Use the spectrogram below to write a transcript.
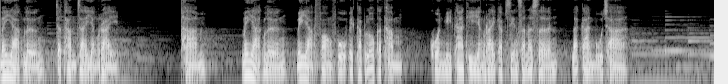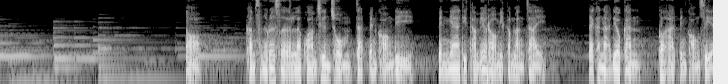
ไม่อยากเหลิงจะทำใจอย่างไร ถาม ไม่อยากเหลิงไม่อยากฟองฟูไปกับโลกธรรม ควรมีท่าทีอย่างไรกับเสียงสรรเสริญและการบูชา ตอบคำสรรเสริญและความชื่นชมจัดเป็นของดี เป็นแง่ที่ทำให้เรามีกำลังใจ แต่ขณะเดียวกันก็อาจเป็นของเสีย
